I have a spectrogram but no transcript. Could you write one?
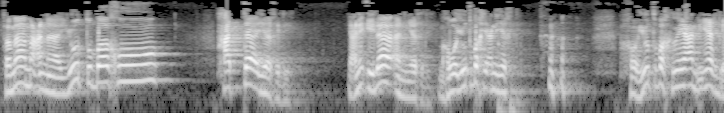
فما معنى يطبخ حتى يغلي؟ يعني إلى أن يغلي. ما هو يطبخ يعني يغلي. هو يطبخ يعني يغلي.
